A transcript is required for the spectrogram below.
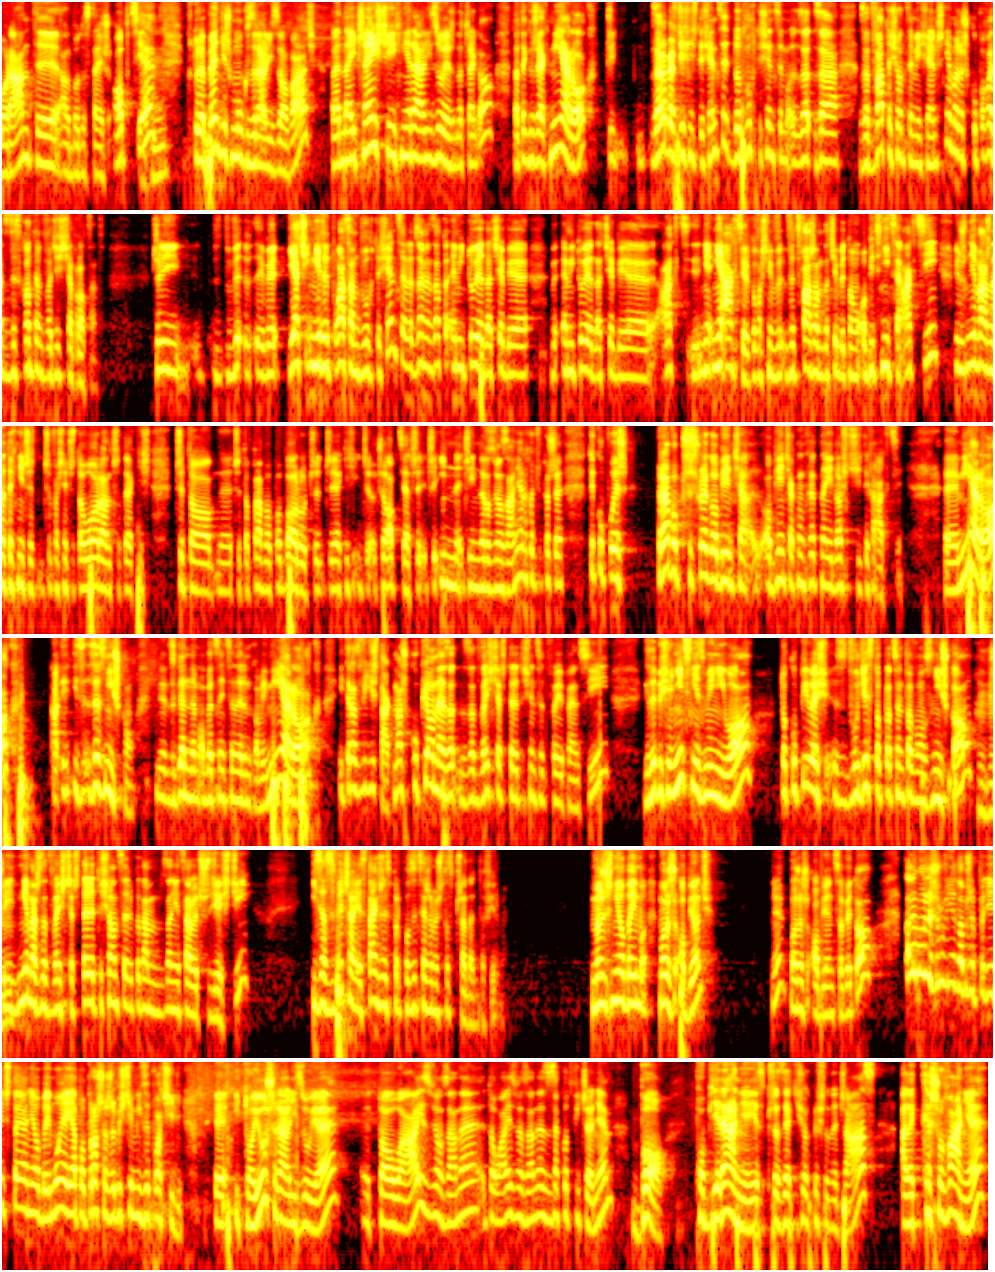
warranty albo dostajesz opcje, Mhm. które będziesz mógł zrealizować, ale najczęściej ich nie realizujesz. Dlaczego? Dlatego, że jak mija rok, czyli zarabiasz 10 tysięcy, do 2 tysięcy, mo- za, za, za 2 tysiące miesięcznie możesz kupować z dyskontem 20%. Czyli ja ci nie wypłacam 2000, ale w zamian za to emituję dla ciebie, emituję dla ciebie akcje, nie, nie akcje, tylko właśnie wy- wytwarzam dla ciebie tą obietnicę akcji. Już nieważne technicznie, czy właśnie czy to warrant, czy to jakiś, czy to, czy to prawo poboru, czy, czy, jakieś, czy, czy opcja, czy, czy, inne, czy inne rozwiązanie, ale chodzi o to, że ty kupujesz prawo przyszłego objęcia, objęcia konkretnej ilości tych akcji. E, Mija rok, a, i, ze zniżką względem obecnej ceny rynkowej. Mija rok i teraz widzisz tak, masz kupione za, za 24 tysięcy twojej pensji, gdyby się nic nie zmieniło, to kupiłeś z 20% zniżką, Mhm. czyli nie masz za 24 tysiące, tylko tam za niecałe 30 i zazwyczaj jest tak, że jest propozycja, że możesz to sprzedać do firmy. Możesz nie obejmo- możesz objąć, nie? możesz objąć sobie to, ale możesz równie dobrze powiedzieć, to ja nie obejmuję, ja poproszę, żebyście mi wypłacili. Y, I to już realizuje to Y związane, to y związane z zakotwiczeniem, bo pobieranie jest przez jakiś określony czas, ale cashowanie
